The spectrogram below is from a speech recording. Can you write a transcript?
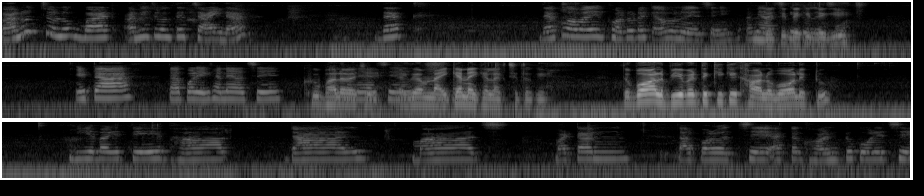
মানুষ চলুক বাট আমি চলতে চাই না। দেখ দেখো আমার এই ফটোটা কেমন হয়েছে। আমি দেখি দেখি। দেখি। এটা তারপর এখানে আছে। খুব ভালো হয়েছে একদম নায়িকা নায়িকা লাগছে তোকে। তো বল বিয়ে বাড়িতে কি কি খাওয়ালো? বল একটু। বিয়ে বাড়িতে ভাত ডাল মাছ মাটন তারপর হচ্ছে একটা ঘন্ট করেছে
